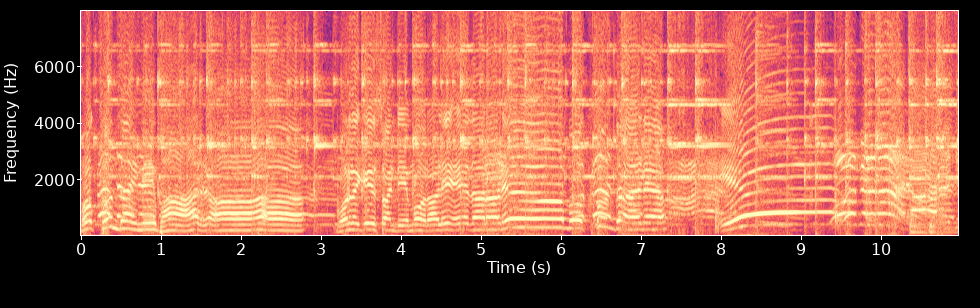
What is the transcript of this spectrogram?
ಮುಕುಂದಣಿ ಭಾರ ಮುರಗಿ ಸೊಂಡಿ ಮುರಳೀಧರಣಿ ಮುಕುಂದಣಿ ಏ! ಭೋಗನ ರಾಜ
